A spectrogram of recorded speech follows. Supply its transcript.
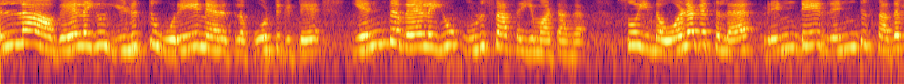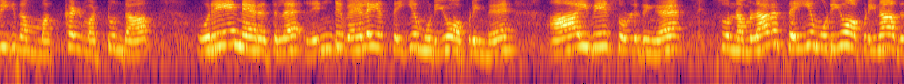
எல்லா வேலையும் இழுத்து ஒரே நேரத்துல போட்டுக்கிட்டு எந்த வேலையும் முழுசா செய்ய மாட்டாங்க. ஸோ இந்த உலகத்துல ரெண்டே ரெண்டு சதவிகிதம் மக்கள் மட்டும்தான் ஒரே நேரத்தில் ரெண்டு வேலையை செய்ய முடியும் அப்படின்னு ஆய்வே சொல்லுதுங்க. ஸோ நம்மளால் செய்ய முடியும் அப்படின்னா அது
